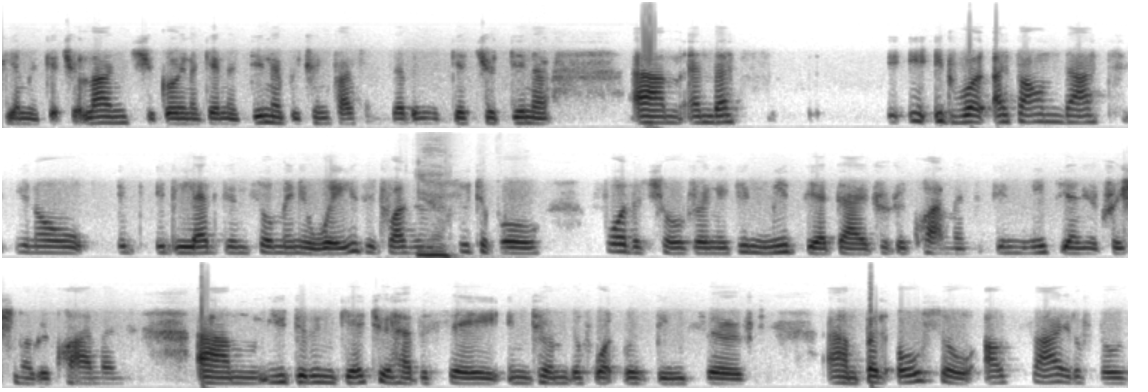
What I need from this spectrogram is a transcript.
p.m. You get your lunch. You go in again at dinner between five and seven. You get your dinner, um, and that's it, it, was. I found that you know it, it lagged in so many ways. It wasn't yeah. suitable for the children. It didn't meet their dietary requirements. It didn't meet their nutritional requirements. Um, you didn't get to have a say in terms of what was being served. Um, but also outside of those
